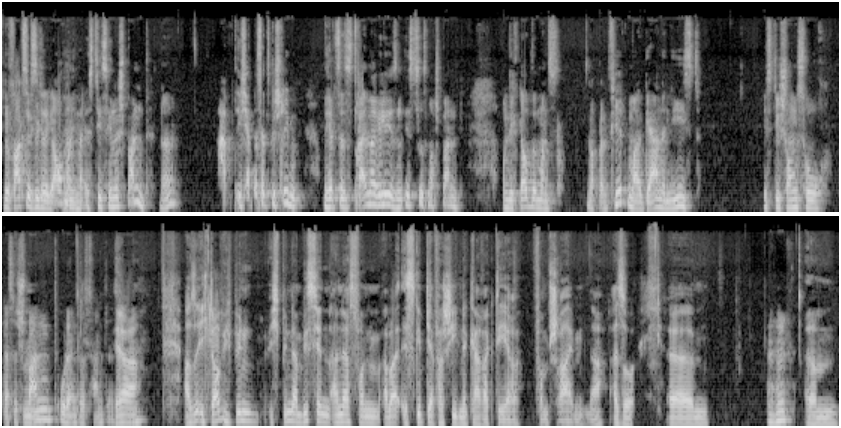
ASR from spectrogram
du fragst dich sicherlich auch mhm. manchmal, ist die Szene spannend? Ne? ich habe das jetzt geschrieben und ich habe es jetzt dreimal gelesen. Ist es noch spannend? Und ich glaube, wenn man es noch beim vierten Mal gerne liest, ist die Chance hoch, dass es hm. spannend mhm. oder interessant ist. Ja. Also ich glaube, ich bin, ich bin da ein bisschen anders von, aber es gibt ja verschiedene Charaktere vom Schreiben. Ne? Also ähm, mhm. ähm,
